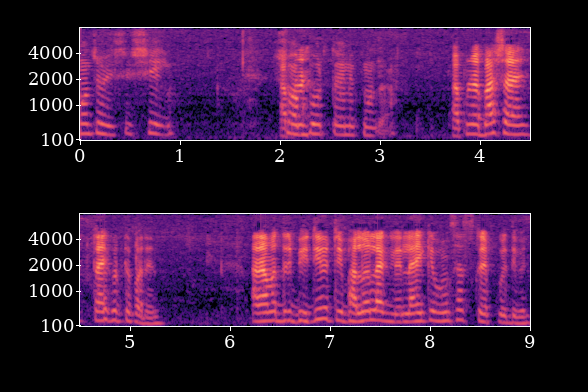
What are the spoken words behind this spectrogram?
মজা হয়েছে সেই। সব অনেক মজা। আপনারা বাসায় ট্রাই করতে পারেন। আর আমাদের ভিডিওটি ভালো লাগলে লাইক এবং সাবস্ক্রাইব করে দিবেন।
